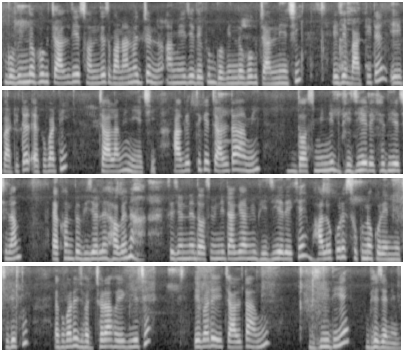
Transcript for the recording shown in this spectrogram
গোবিন্দভোগ চাল দিয়ে সন্দেশ বানানোর জন্য আমি এই যে দেখুন গোবিন্দভোগ চাল নিয়েছি। এই যে বাটিটা, এই বাটিটার এক বাটি চাল আমি নিয়েছি। আগের থেকে চালটা আমি দশ মিনিট ভিজিয়ে রেখে দিয়েছিলাম। এখন তো ভিজলে হবে না। সেজন্য দশ মিনিট আগে আমি ভিজিয়ে রেখে ভালো করে শুকনো করে নিয়েছি। দেখুন একবারে ঝরঝরা হয়ে গিয়েছে। এবারে এই চালটা আমি ঘি দিয়ে ভেজে নেব।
